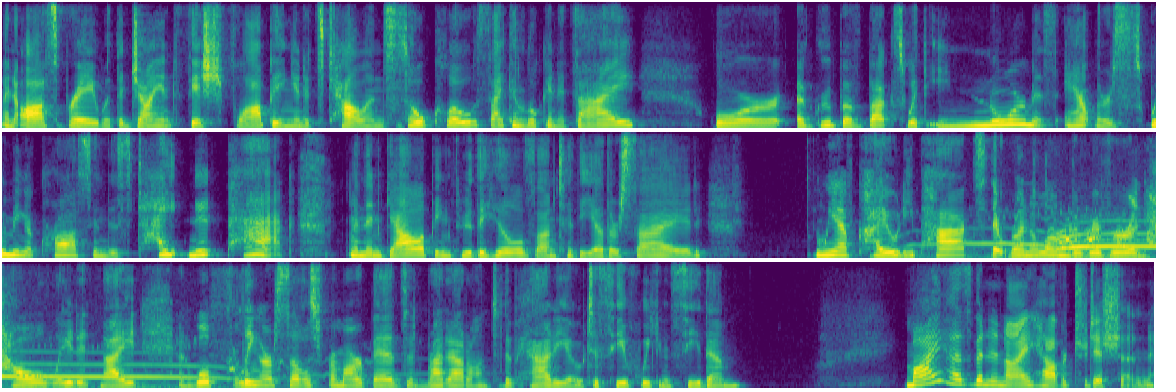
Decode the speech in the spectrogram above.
an osprey with a giant fish flopping in its talons so close I can look in its eye, or a group of bucks with enormous antlers swimming across in this tight knit pack and then galloping through the hills onto the other side. We have coyote packs that run along the river and howl late at night, and we'll fling ourselves from our beds and run out onto the patio to see if we can see them. My husband and I have a tradition.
